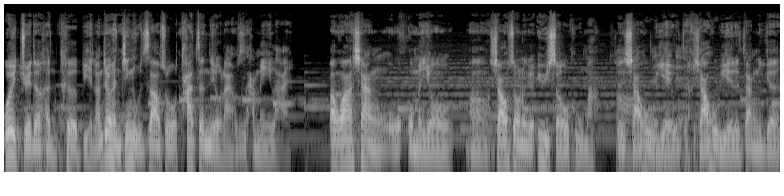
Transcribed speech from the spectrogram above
我也觉得很特别，然后就很清楚知道说他真的有来，或是他没来。包括像我我们有嗯销售那个玉手虎嘛，就是小虎爷小虎爷的这样一个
